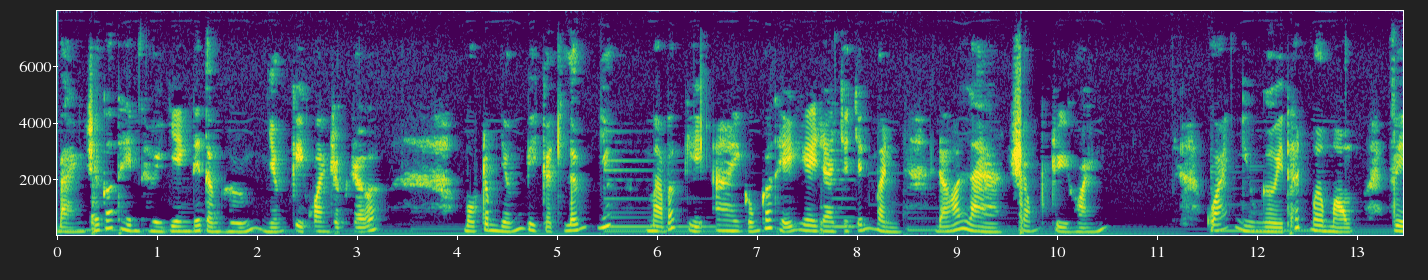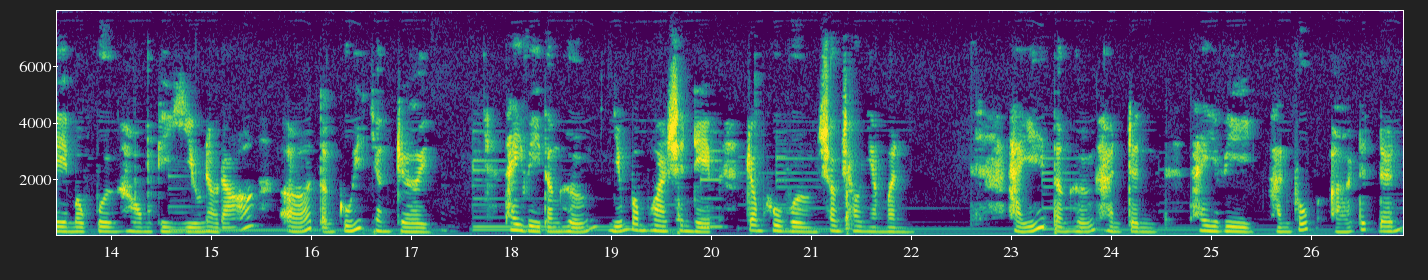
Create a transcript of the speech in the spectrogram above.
bạn sẽ có thêm thời gian để tận hưởng những kỳ quan rực rỡ. Một trong những bi kịch lớn nhất mà bất kỳ ai cũng có thể gây ra cho chính mình, đó là sống trì hoãn. Quá nhiều người thích mơ mộng về một vườn hồng kỳ diệu nào đó ở tận cuối chân trời. Thay vì tận hưởng những bông hoa xinh đẹp trong khu vườn sân sau nhà mình, hãy tận hưởng hành trình thay vì hạnh phúc ở đích đến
